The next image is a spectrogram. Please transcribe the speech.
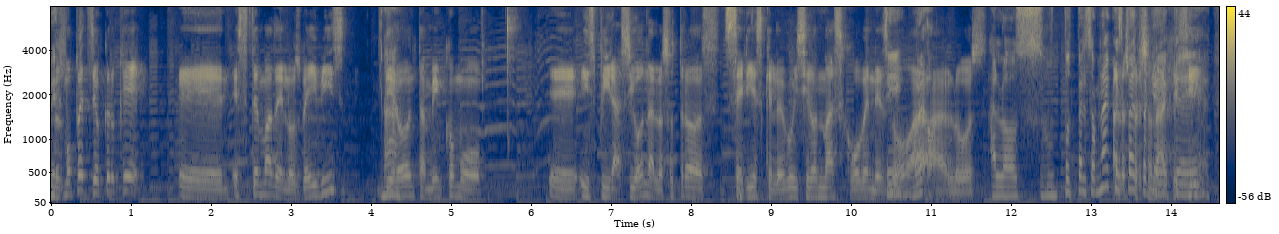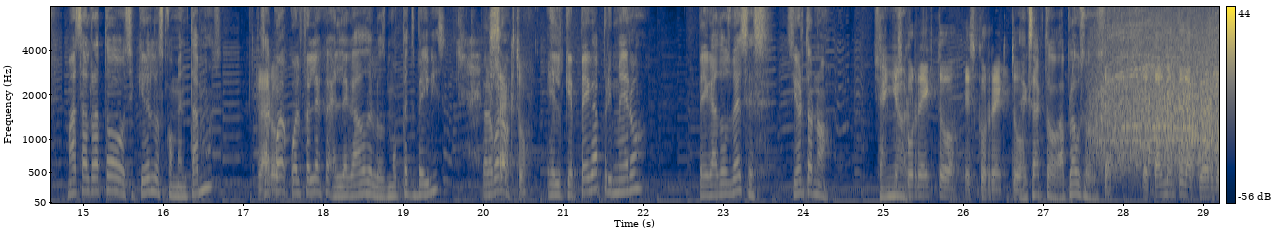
los mopeds yo creo que eh, este tema de los babies Ah. dieron también como eh, inspiración a las otras series que luego hicieron más jóvenes, Sí. ¿no? A, a los A los pues, personajes, A los personajes, que más al rato, si quieres, los comentamos. O sea, Claro. ¿cuál, fue el legado de los Muppets Babies? Pero bueno, Exacto. el que pega primero, pega dos veces. ¿Cierto o no? Señor. Es correcto, es correcto. Exacto, aplausos. Totalmente de acuerdo.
